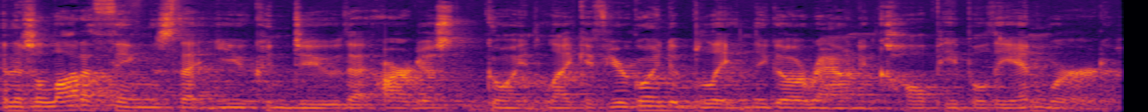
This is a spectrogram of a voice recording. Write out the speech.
And there's a lot of things that you can do that are just going like if you're going to blatantly go around and call people the N-word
